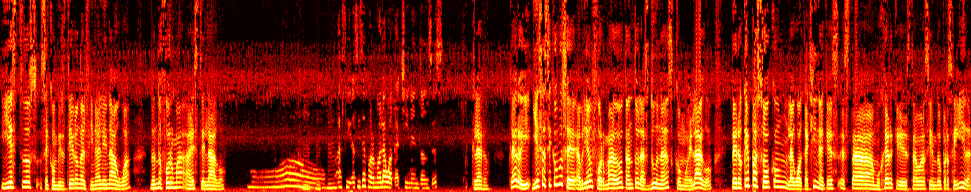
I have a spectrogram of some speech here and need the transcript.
y estos se convirtieron al final en agua, dando forma a este lago. Oh, así, así se formó la huacachina entonces. Claro. Claro, y, es así como se habrían formado tanto las dunas como el lago. Pero ¿qué pasó con la Huacachina, que es esta mujer que estaba siendo perseguida?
